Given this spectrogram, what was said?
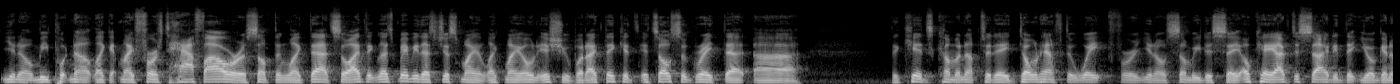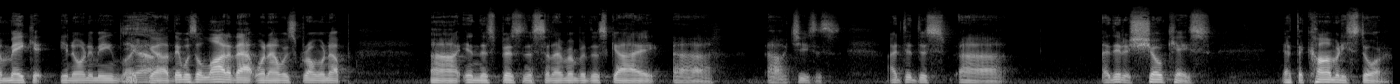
You know, me putting out like at my first half hour or something like that. So I think that's maybe that's just my like my own issue. But I think it's it's also great that. Uh, the kids coming up today don't have to wait for you know somebody to say okay i've decided that you're going to make it. You know what i mean? Like Yeah. uh, there was a lot of that when i was growing up uh, in this business and i remember this guy uh, oh jesus. I did this uh, i did a showcase at the comedy store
